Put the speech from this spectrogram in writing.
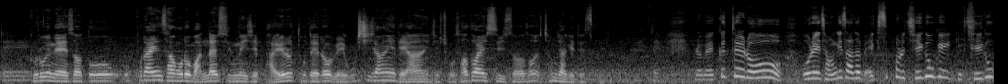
네. 그로 인해서 또 오프라인 상으로 만날 수 있는 이제 바이럴 토대로 외국 시장에 대한 이제 조사도 할 수 있어서 참여하게 됐습니다. 네, 그러면 끝으로 올해 전기산업 엑스포를 즐기고, 계- 즐기고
